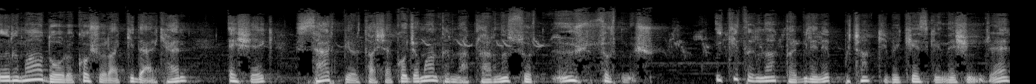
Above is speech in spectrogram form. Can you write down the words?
ırmağa doğru koşarak giderken eşek sert bir taşa kocaman tırnaklarını sürtmüş sürtmüş. İki tırnak da bilinip bıçak gibi keskinleşince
